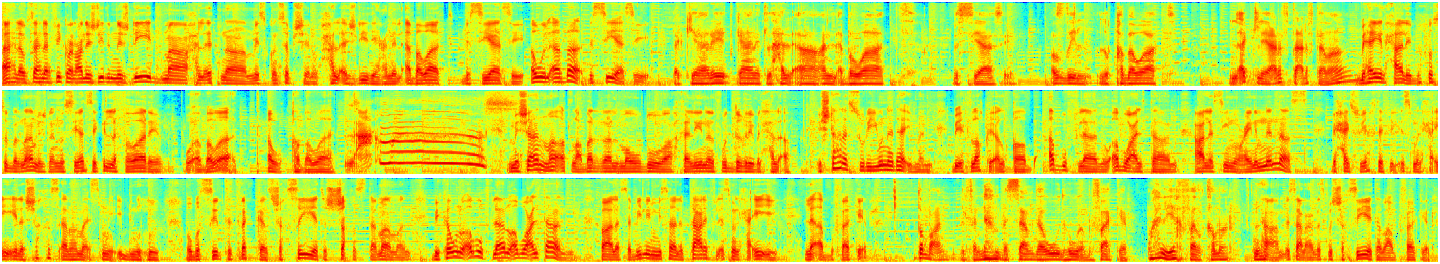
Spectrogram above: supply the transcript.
أهلا وسهلا فيكم عن جديد من جديد مع حلقتنا مسكونسبشن وحلقة جديدة عن الأبوات بالسياسة أو الآباء بالسياسة. لك يا ريت كانت الحلقة عن الأبوات بالسياسة. قصدي ال- القبوات. الأكلة عرفتها عرفتها ما؟ بهي الحالة بيخلص البرنامج لأنه السياسة كلها فوارغ وأبوات أو قبوات. العماش مشان ما أطلع برا الموضوع خلينا نفوت دغري بالحلقة. اشتهر السوريون دائما بإطلاق ألقاب أبو فلان وأبو علتان على سين وعين من الناس بحيث يختفي الاسم الحقيقي للشخص أمام اسم ابنه وبتصير تتركز شخصية الشخص تماما بكونه أبو فلان وأبو علتان. فعلى سبيل المثال بتعرف الاسم الحقيقي لأبو فاكر؟ طبعا الفنان بسام داوود هو أبو فاكر. وهل يخفى القمر؟ لا عم اسأل عن اسم الشخصية تبع أبو فاكر.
